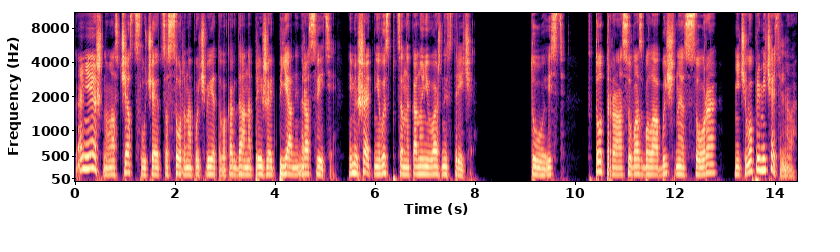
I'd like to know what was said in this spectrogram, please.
Конечно, у нас часто случаются ссоры на почве этого, когда она приезжает пьяной на рассвете и мешает мне выспаться накануне важной встречи. То есть в тот раз у вас была обычная ссора, ничего примечательного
